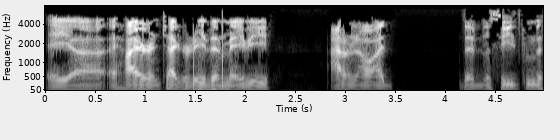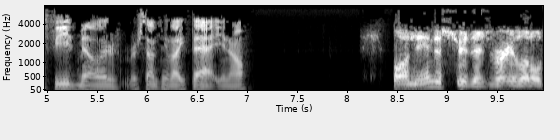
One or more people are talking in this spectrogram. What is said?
a uh, a higher integrity than maybe I don't know I the the seed from the feed mill or, or something like that, you know. Well, in the industry, there's very little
